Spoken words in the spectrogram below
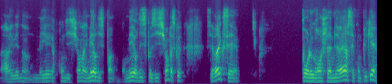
arriver dans de meilleures conditions, dans les meilleures, dans meilleures dispositions, parce que c'est vrai que c'est pour le grand chelem derrière, c'est compliqué.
